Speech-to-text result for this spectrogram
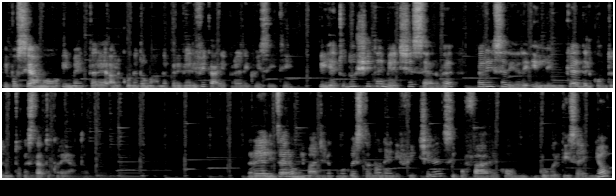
e possiamo immettere alcune domande per verificare i prerequisiti. Il biglietto d'uscita invece serve per inserire il link del contenuto che è stato creato. Realizzare un'immagine come questa non è difficile, si può fare con Google Disegno.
